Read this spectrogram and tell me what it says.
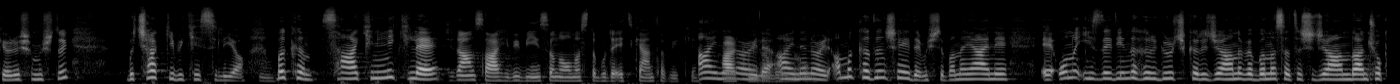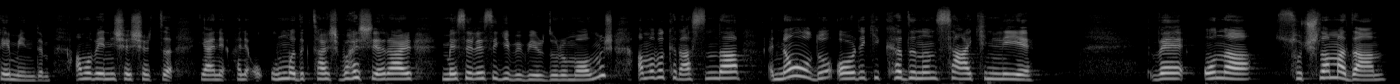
görüşmüştük. Bıçak gibi kesiliyor. Bakın sakinlikle Vicdan sahibi bir insan olması da burada etken tabii ki. Aynen öyle, Farkındalığın aynen olması. öyle. Ama kadın şey demişti bana yani e, onu izlediğinde hırgür çıkaracağını ve bana sataşacağından çok emindim. Ama beni şaşırttı. Yani hani o ummadık taş baş yarar meselesi gibi bir durum olmuş. Ama bakın aslında ne oldu? Oradaki kadının sakinliği ve ona suçlamadan,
